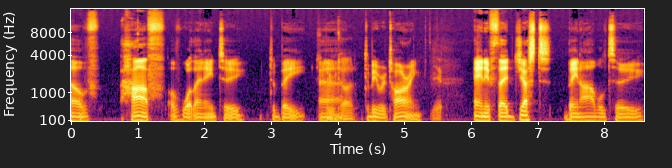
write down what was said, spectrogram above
of half of what they need to to be be uh, to be retiring. Yep. And if they'd just been able to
